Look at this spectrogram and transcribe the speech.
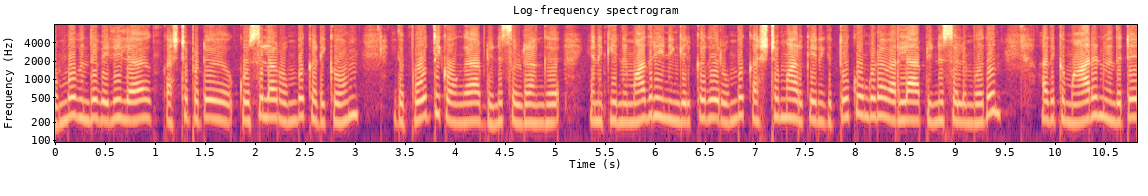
ரொம்ப வந்து வெளியில் கஷ்டப்பட்டு கொசுலாம் ரொம்ப கிடைக்கும். இதை போத்திக்கோங்க அப்படின்னு சொல்கிறாங்க எனக்கு இந்த மாதிரி நீங்கள் இருக்கிறது ரொம்ப கஷ்டமாக இருக்குது எனக்கு தூக்கம் கூட வரல அப்படின்னு சொல்லும்போது அதுக்கு மாறன் வந்துட்டு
